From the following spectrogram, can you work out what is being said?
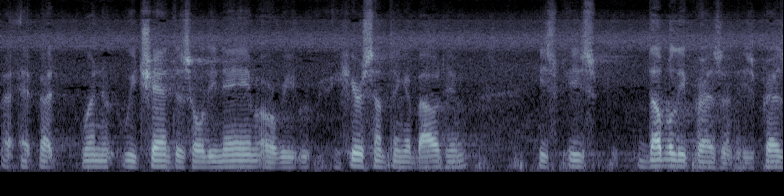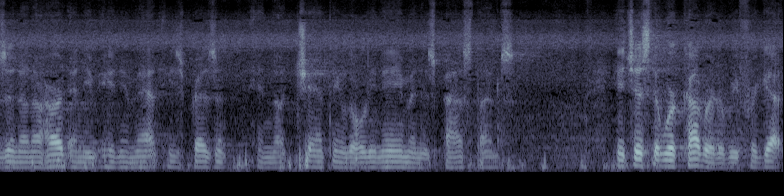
But, eh, but when we chant His holy name or we hear something about Him, He's, he's doubly present. He's present in our heart and he, in that he's present in the chanting of the holy name and his pastimes. It's just that we're covered or we forget.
